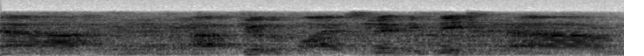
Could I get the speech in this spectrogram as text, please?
Uh, a few of the players met with Nick. Um,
